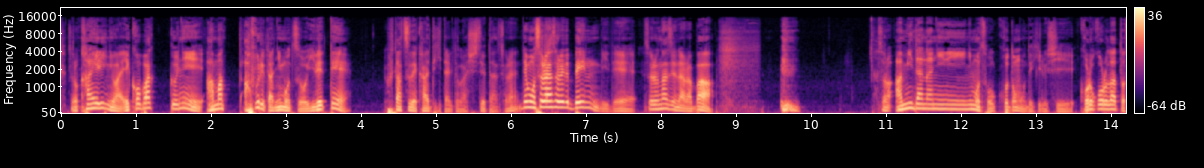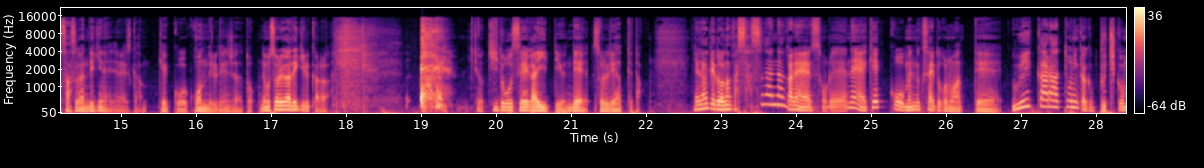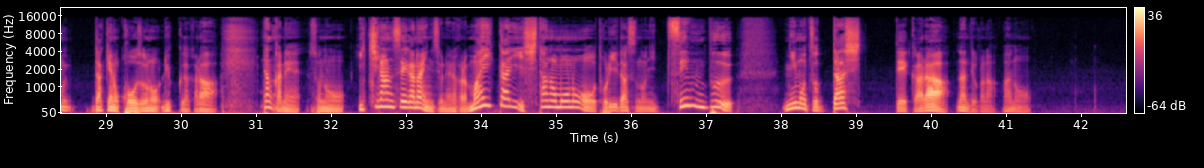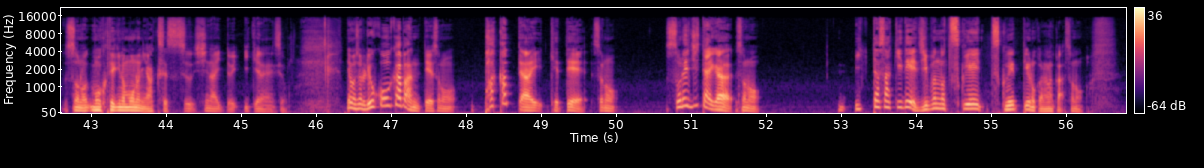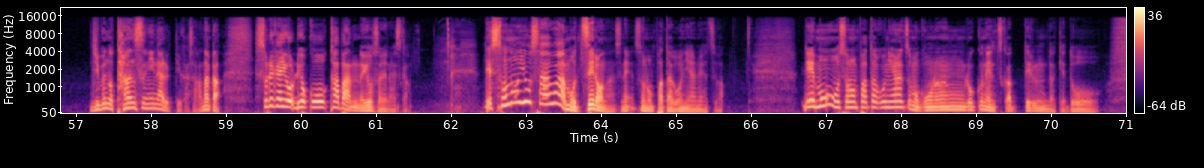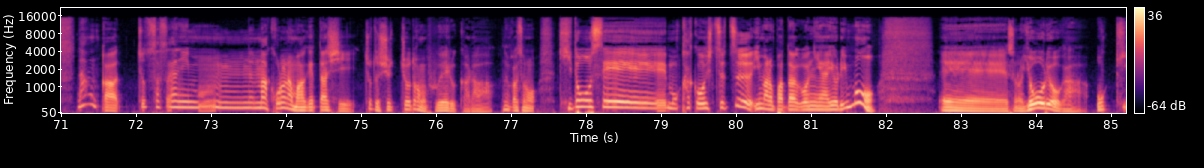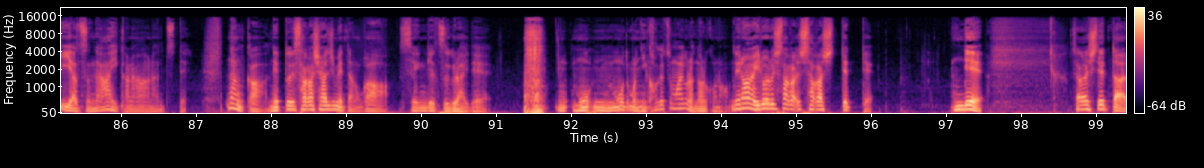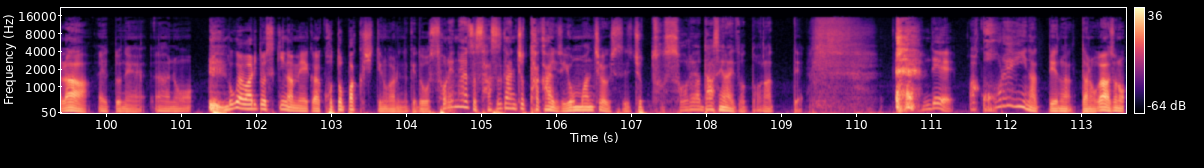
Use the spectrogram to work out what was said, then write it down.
その帰りにはエコバッグに余、溢れた荷物を入れて、二つで帰ってきたりとかしてたんですよね。でもそれはそれで便利で、それはなぜならば、その網棚に荷物を置くこともできるし、コロコロだとさすがにできないじゃないですか。結構混んでる電車だと。でもそれができるから、機動性がいいっていうんで、それでやってた。で、だけどなんかさすがになんかね、それね、結構めんどくさいところもあって、上からとにかくぶち込むだけの構造のリュックだから、なんかね、その、一覧性がないんですよね。だから毎回下のものを取り出すのに全部荷物を出してから、なんていうのかな、あの、その目的のものにアクセスしないといけないんですよ。でもその旅行カバンって、その、パカって開けて、その、それ自体が、その、行った先で自分の机、机っていうのかな？なんかその、自分のタンスになるっていうかさ、なんか、それがよ旅行カバンの良さじゃないですか。で、その良さはもうゼロなんですね。そのパタゴニアのやつは。で、もうそのパタゴニアのやつも5年、6年使ってるんだけど、なんか、ちょっとさすがに、まあコロナも上げたし、ちょっと出張とかも増えるから、なんかその、機動性も確保しつつ、今のパタゴニアよりも、えー、その容量が大きいやつないかななんつって。なんかネットで探し始めたのが先月ぐらいで、もう、もうでも2ヶ月前ぐらいになるかな。で、なんかいろいろ探してって。で、探してたら、えっとね、あの、僕は割と好きなメーカー、コトパクシっていうのがあるんだけど、それのやつさすがにちょっと高いんですよ。4万近くして、ちょっとそれは出せないぞとなって。で、あ、これいいなってなったのが、その、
